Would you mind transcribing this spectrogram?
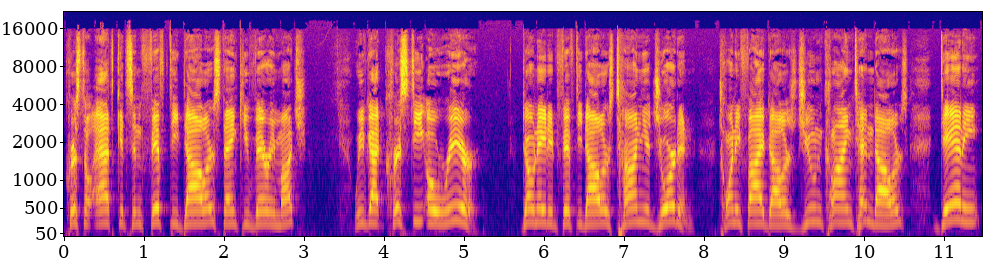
Crystal Atkinson, $50. Thank you very much. We've got Christy O'Rear, donated $50. Tanya Jordan, $25. June Klein, $10. Danny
